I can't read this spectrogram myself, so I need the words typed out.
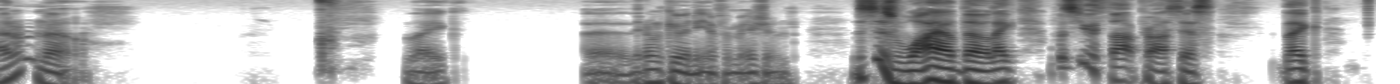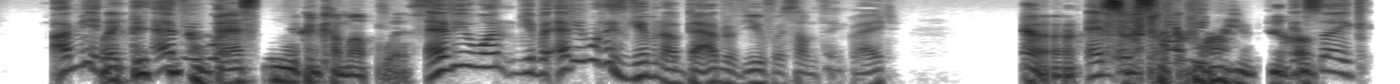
I don't know. Like, uh, they don't give any information. This is wild, though. Like, what's your thought process? Like, I mean, Like this is the best thing you could come up with. everyone, yeah, but everyone has given a bad review for something, right? yeah. and so it's it's like probably- why it's like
